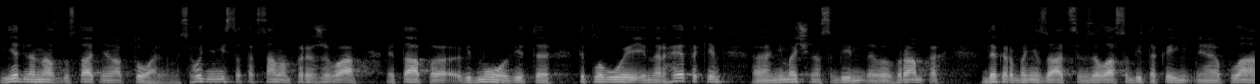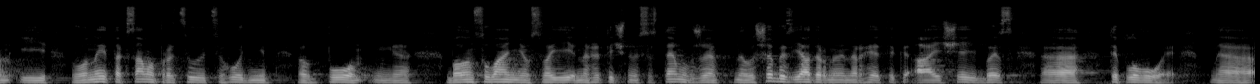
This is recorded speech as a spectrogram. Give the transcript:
є для нас достатньо актуальними. Сьогодні місто так само переживає етап е, відмови від е, теплової енергетики. Німеччина собі в рамках декарбонізації взяла собі такий план, і вони так само працюють сьогодні по е, в своєї енергетичної системи вже не лише без ядерної енергетики, а й ще й без е, теплової. Е,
